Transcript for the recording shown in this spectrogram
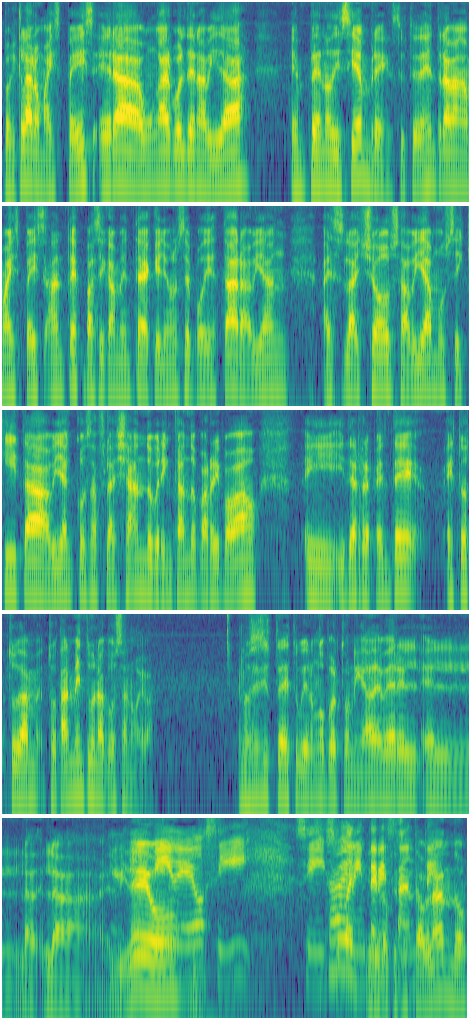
porque claro, MySpace era un árbol de Navidad en pleno diciembre. Si ustedes entraban a MySpace antes, básicamente aquello no se podía estar. Habían slideshows, había musiquita, habían cosas flashando, brincando para arriba y para abajo. Y, de repente esto es totalmente una cosa nueva. No sé si ustedes tuvieron oportunidad de ver el, el, la, el, video. El video, sí. Sí, súper interesante. De lo que se está hablando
